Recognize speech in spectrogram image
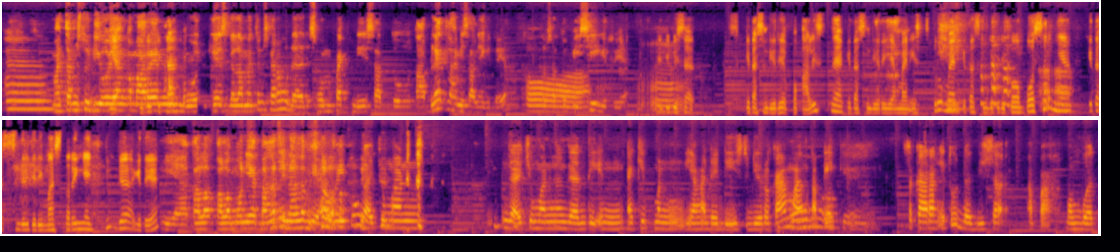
Hmm, macam studio Ya, yang kemarin jadi buat dia segala macam sekarang udah ada compact di satu tablet lah misalnya gitu ya atau satu oh. PC gitu ya Jadi Mm. bisa kita sendiri vokalisnya, kita sendiri yang main instrumen, kita sendiri jadi komposernya, kita sendiri jadi masteringnya juga gitu ya. iya kalau kalau mau niat banget sih Jadi Nalem DAW kalau itu nggak cuman nggak cuman ngegantiin equipment yang ada di studio rekaman, Oh, tapi oke. sekarang itu udah bisa apa membuat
